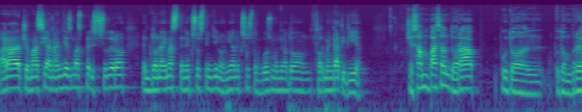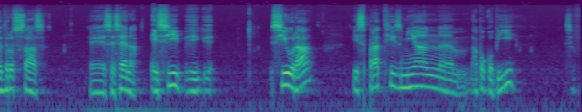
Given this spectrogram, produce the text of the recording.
Άρα και εμάς οι ανάγκες μας περισσότερο είναι το να είμαστε έξω στην κοινωνία, έξω στον κόσμο να τον θεωρούμε κάτι βία. Και σαν πάσαν τώρα που τον, που τον πρόεδρο σας ε, σε σένα, εσύ ε, ε, σίγουρα εισπράττεις μια ε, αποκοπή, Συμφ-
